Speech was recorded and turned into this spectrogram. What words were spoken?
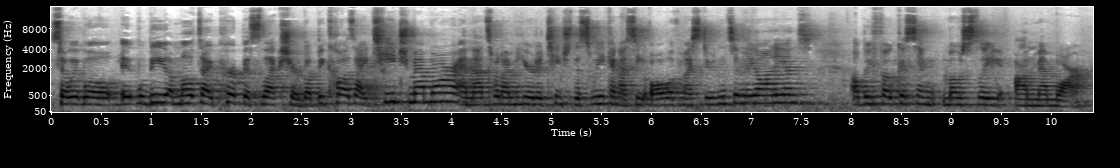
So it will it will be a multi-purpose lecture, but because I teach memoir and that's what I'm here to teach this week and I see all of my students in the audience, I'll be focusing mostly on memoir.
